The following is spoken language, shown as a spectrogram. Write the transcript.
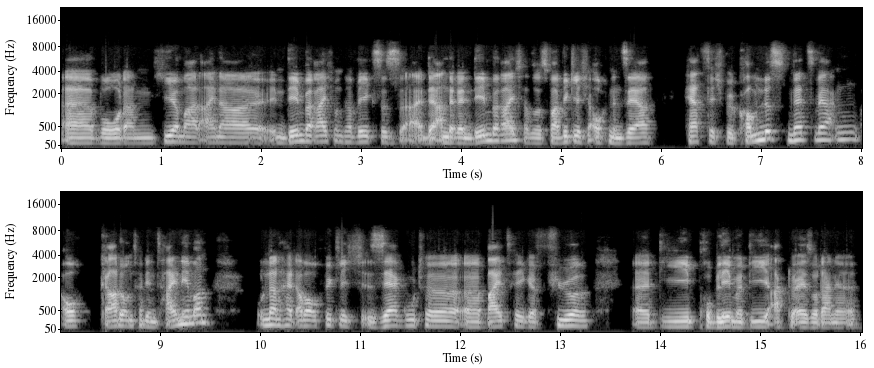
äh, wo dann hier mal einer in dem Bereich unterwegs ist, äh, der andere in dem Bereich. Also es war wirklich auch ein sehr herzlich willkommenes Netzwerken, auch gerade unter den Teilnehmern und dann halt aber auch wirklich sehr gute äh, Beiträge für äh, die Probleme, die aktuell so deine,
